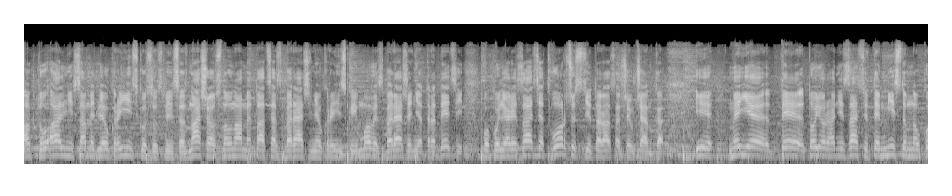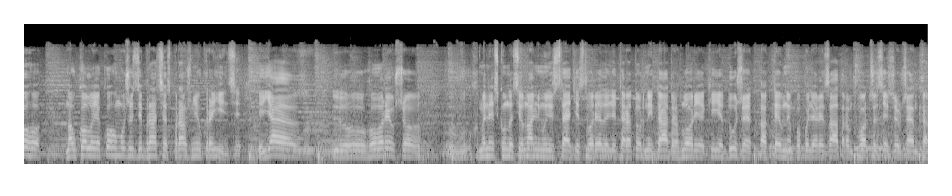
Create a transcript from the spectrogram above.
актуальні саме для українського суспільства. Наша основна мета це збереження української мови, збереження традицій, популяризація творчості Тараса Шевченка. І ми є те, тою організацією, тим містом, навколо, навколо якого можуть зібратися справжні українці. І я е, говорив, що в Хмельницькому національному університеті створили літературний театр Глорія, який є дуже активним популяризатором творчості Шевченка.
